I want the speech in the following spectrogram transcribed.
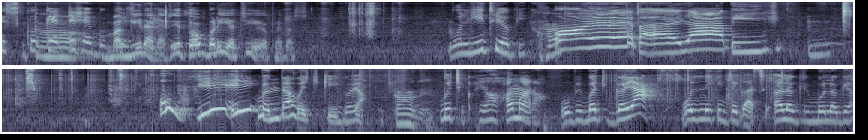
इसको कहते हैं बग्गी बगीरा डांस ये तोप बड़ी अच्छी है अपने पास. बोली थी अभी. हाँ. बीच ओ ये एक बंदा बच के गया। कहाँ गए? बच गया हमारा। वो भी बच गया। बोलने की जगह से अलग ही बोला गया।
